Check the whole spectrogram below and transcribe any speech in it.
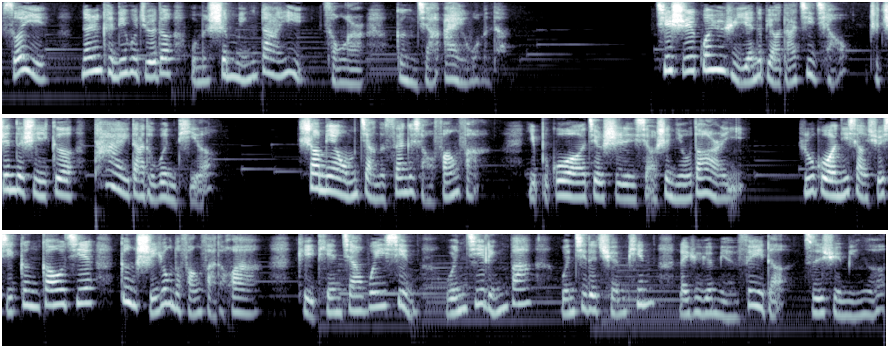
所以男人肯定会觉得我们深明大义，从而更加爱我们的。其实，关于语言的表达技巧，这真的是一个太大的问题了。上面我们讲的三个小方法，也不过就是小试牛刀而已。如果你想学习更高阶、更实用的方法的话，可以添加微信文姬零八，文姬的全拼来预约免费的咨询名额。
